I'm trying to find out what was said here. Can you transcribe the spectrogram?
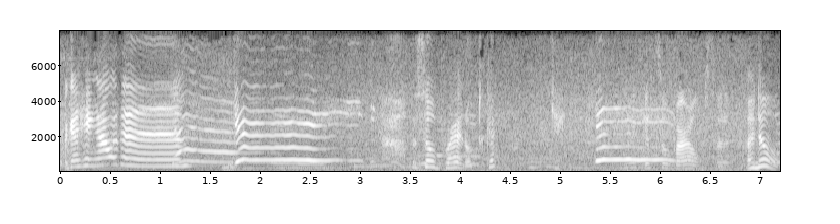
we're gonna hang out with him. Yay! It's so bright? Okay. It gets so viral all of a sudden. I know.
